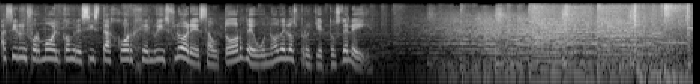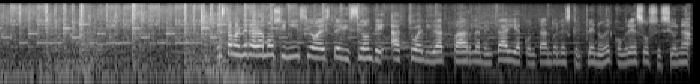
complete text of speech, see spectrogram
así lo informó el congresista Jorge Luis Flores, autor de uno de los proyectos de ley. Esta manera damos inicio a esta edición de Actualidad Parlamentaria contándoles que el Pleno del Congreso sesiona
